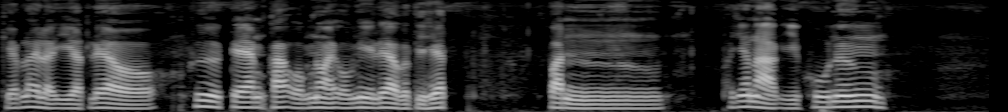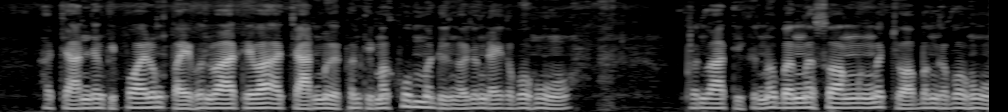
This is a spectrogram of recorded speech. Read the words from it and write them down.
เก็บรายละเอียดแล้ว คือแตงพระองค์น้อยองค์นี้แล้วก็ติเฮ็ดปั้นพญานาคอีกคู่หนึง อาจารย์ยังติปล่อยลงไปเพิ่นว่าแต่ว่าอาจารย์มืดเพิ่นติมาคุ้มมาดึงเอาจังใดก็บ่ฮู้เพิ่นว่าติขึ้นมาเบิ่งมาซองมาจ่อเบิ่งก็บ่ฮู้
